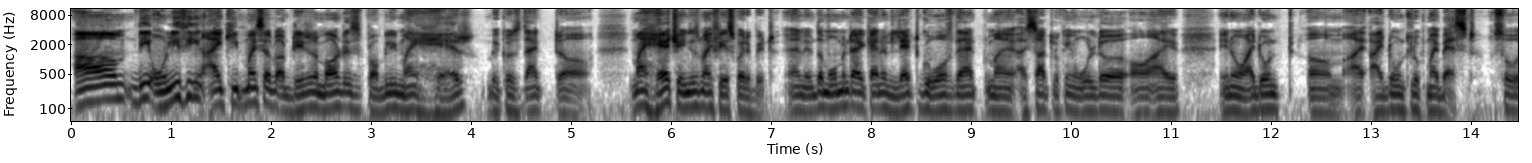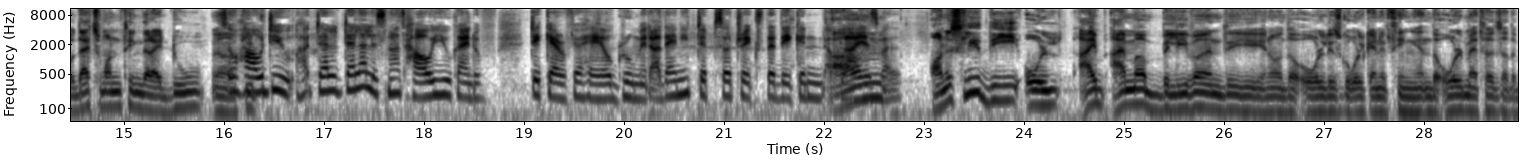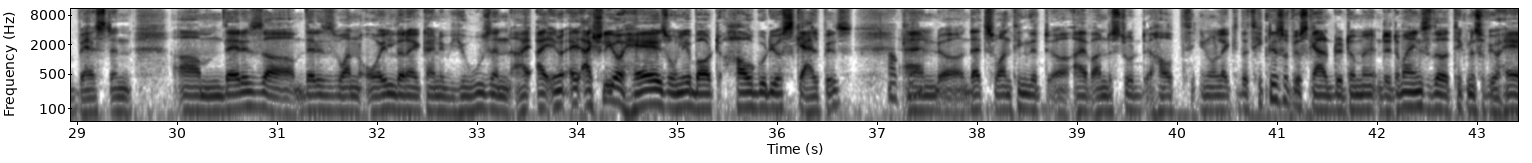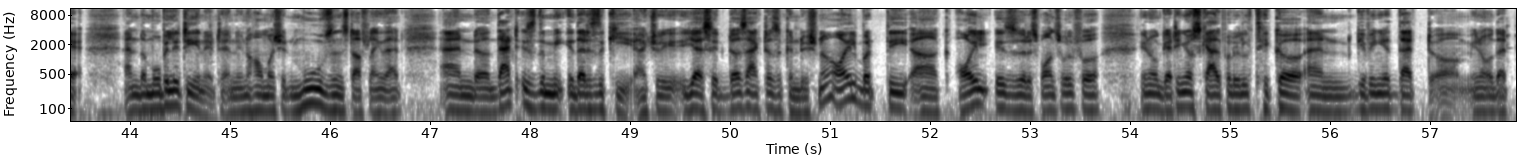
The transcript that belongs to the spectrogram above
Um, the only thing I keep myself updated about is probably my hair because that uh, my hair changes my face quite a bit, and the moment I kind of let go of that, my I start looking older, or I, you know, I don't, um, I, I don't look my best. So that's one thing that I do. Uh, So keep- how do you tell tell our listeners how you kind of take care of your hair or groom it? Are there any tips or tricks that they can apply as Um, well? Honestly the old I, i'm a believer in the you know the old is gold kind of thing and the old methods are the best. And um, there is uh, there is one oil that i kind of use and I, I you know actually your hair is only about how good your scalp is. Okay. and uh, that's one thing that uh, i've understood how th- you know like the thickness of your scalp determine, determines the thickness of your hair and the mobility in it and you know how much it moves and stuff like that. And uh, that is the that is the key actually. Yes it does act as a conditioner oil but the uh, oil is responsible for you know getting your scalp a little thicker and giving it that um, you know that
